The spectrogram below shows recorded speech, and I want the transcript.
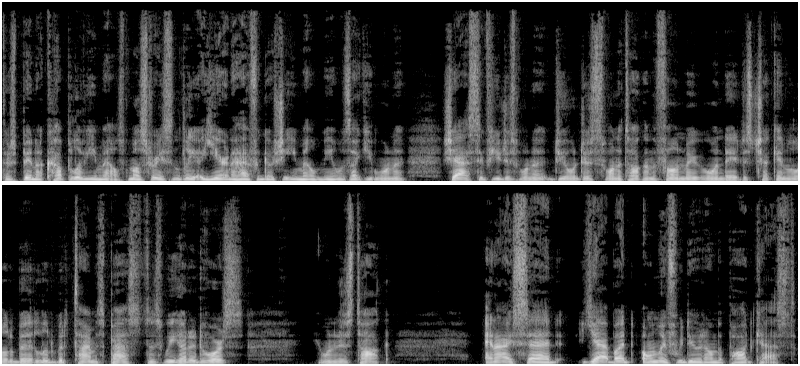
There's been a couple of emails. Most recently, a year and a half ago, she emailed me and was like, you want to, she asked if you just want to, do you just want to talk on the phone maybe one day? Just check in a little bit. A little bit of time has passed since we got a divorce. You want to just talk? And I said, yeah, but only if we do it on the podcast.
